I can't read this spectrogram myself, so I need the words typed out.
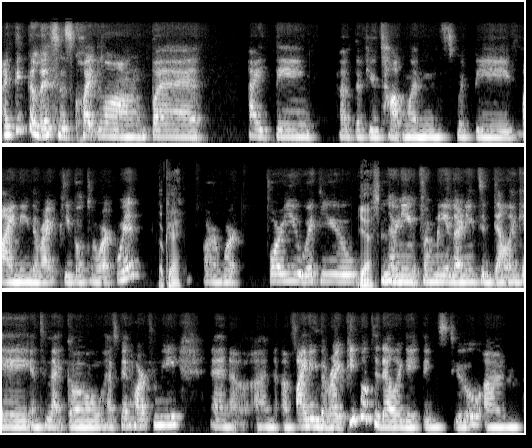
I think the list is quite long, but I think uh, the few top ones would be finding the right people to work with. Okay. Or work for you, with you. Yes. Learning for me, learning to delegate and to let go has been hard for me, and uh, and uh, finding the right people to delegate things to. Um,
